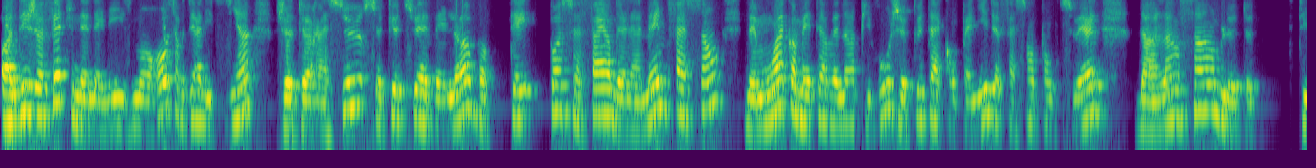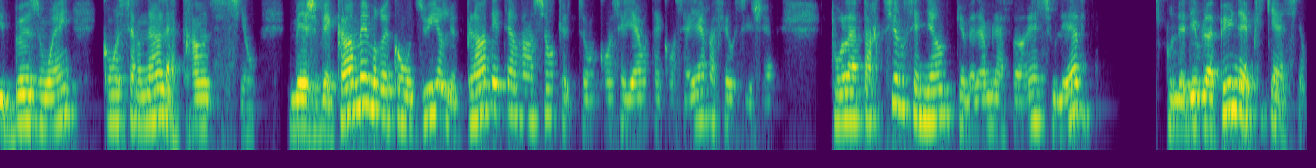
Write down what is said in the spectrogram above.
a déjà fait une analyse. Mon rôle, ça veut dire à l'étudiant, je te rassure, ce que tu avais là va peut-être pas se faire de la même façon, mais moi, comme intervenant pivot, je peux t'accompagner de façon ponctuelle dans l'ensemble de tes besoins concernant la transition. Mais je vais quand même reconduire le plan d'intervention que ton conseiller ou ta conseillère a fait au cégep. Pour la partie enseignante que Mme Laforêt soulève, on a développé une application,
